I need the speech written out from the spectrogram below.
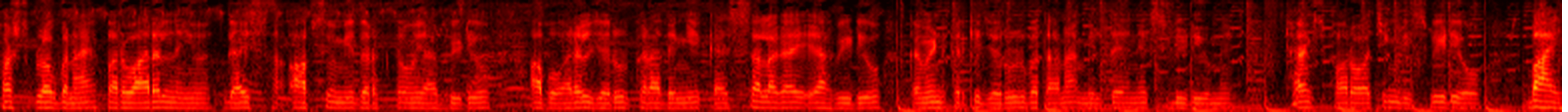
फ़र्स्ट ब्लॉग बनाए, पर वायरल नहीं हुए। गाइस, आपसे उम्मीद रखता हूँ, यह वीडियो आप वायरल ज़रूर करा देंगे। कैसा लगा यह वीडियो, कमेंट करके ज़रूर बताना। मिलते हैं नेक्स्ट वीडियो में। Thanks for watching this video. Bye.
